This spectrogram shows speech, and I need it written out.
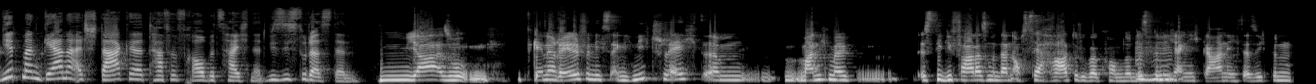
wird man gerne als starke, taffe Frau bezeichnet? Wie siehst du das denn? Hm, ja, also generell finde ich es eigentlich nicht schlecht. Ähm, manchmal ist die Gefahr, dass man dann auch sehr hart rüberkommt und das mhm. bin ich eigentlich gar nicht. Also ich bin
